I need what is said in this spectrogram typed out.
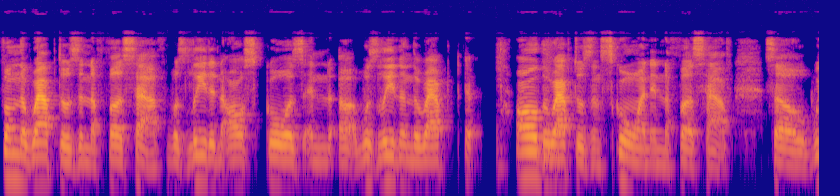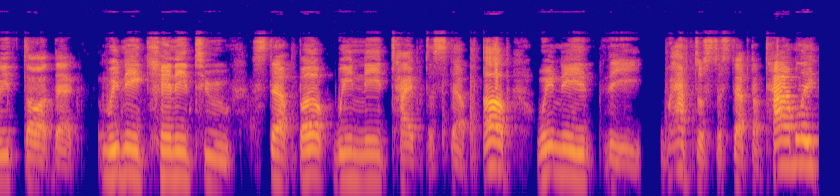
from the Raptors in the first half. Was leading all scores and uh, was leading the Rap all the Raptors in scoring in the first half. So we thought that we need Kenny to step up. We need Type to step up. We need the Raptors to step up timely.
